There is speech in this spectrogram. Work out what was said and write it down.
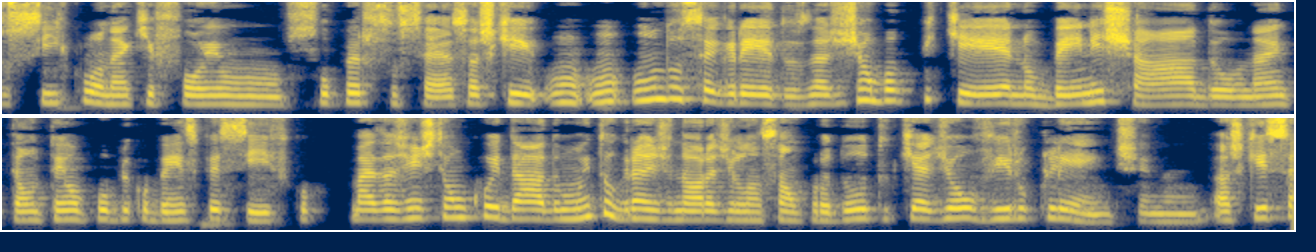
o Ciclo, né, que foi um super sucesso. Acho que um, um, um dos segredos, né, a gente é um banco pequeno, bem nichado, né, então tem um público bem específico, mas a gente tem um cuidado muito grande na hora de lançar um produto que é de ouvir o cliente. Né? Acho que isso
